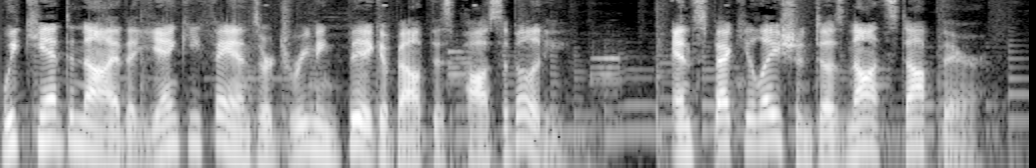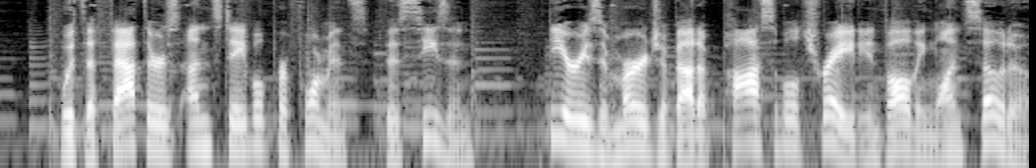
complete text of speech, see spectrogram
we can't deny that Yankee fans are dreaming big about this possibility. And speculation does not stop there. With the Fathers' unstable performance this season, theories emerge about a possible trade involving Juan Soto.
